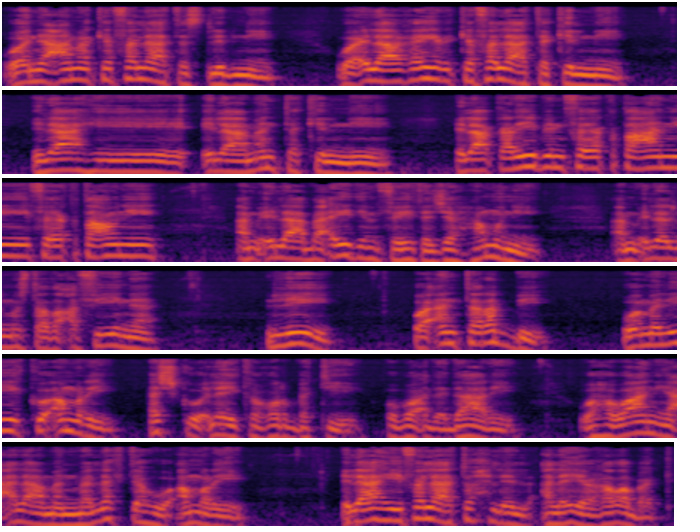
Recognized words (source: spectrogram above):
ونعمك فلا تسلبني وإلى غيرك فلا تكلني. إلهي إلى من تكلني؟ إلى قريب فيقطعني فيقطعني؟ أم إلى بعيد فيتجهمني؟ أم إلى المستضعفين لي وأنت ربي؟ ومليك أمري أشكو إليك غربتي وبعد داري وهواني على من ملكته أمري. إلهي فلا تحلل علي غضبك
